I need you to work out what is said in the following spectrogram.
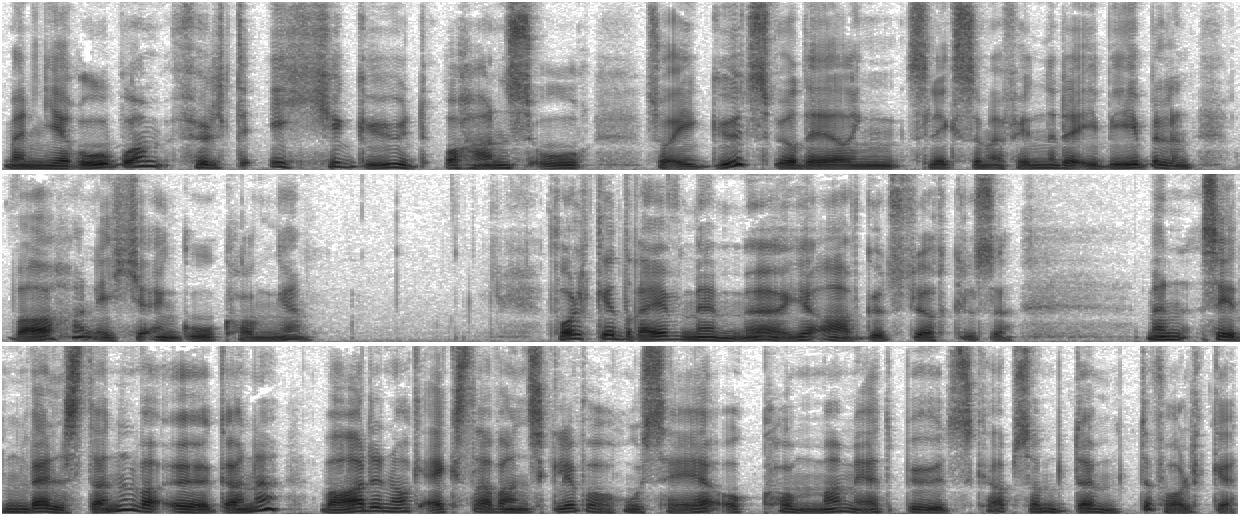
men Jeroboam fulgte ikke Gud og Hans ord, så i Guds vurdering, slik som vi finner det i Bibelen, var han ikke en god konge. Folket drev med mye avgudsdyrkelse, men siden velstanden var økende, var det nok ekstra vanskelig for Hosea å komme med et budskap som dømte folket,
